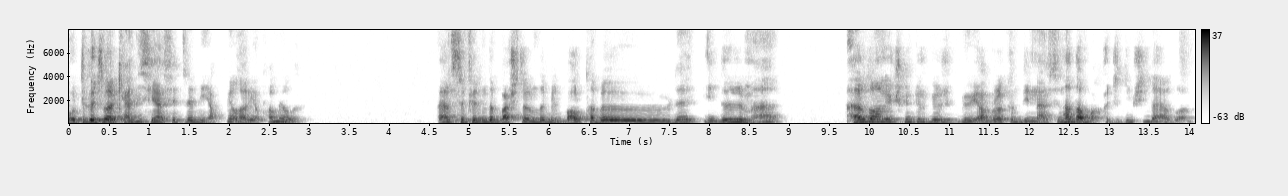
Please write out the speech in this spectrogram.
politikacılar kendi siyasetlerini yapmıyorlar, yapamıyorlar. Her seferinde başlarında bir balta böyle indiririm ha. Erdoğan üç gündür gözükmüyor ya bırakın dinlensin. Adam bak acıdım şimdi Erdoğan.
